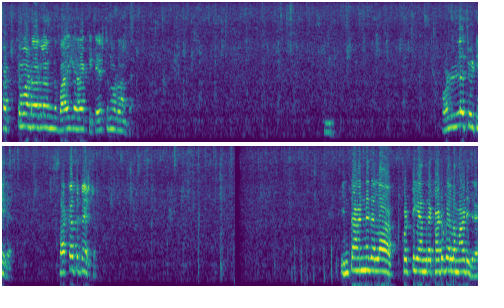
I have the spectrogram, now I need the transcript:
ಕಟ್ ಮಾಡುವಾಗಲೇ ಒಂದು ಬಾಯಿಗೆ ಹಾಕಿ ಟೇಸ್ಟ್ ನೋಡುವ ಅಂತ. ಒಳ್ಳೆ ಸ್ವೀಟ್ ಇದೆ. ಸಖತ್ ಟೇಸ್ಟ್ ಇಂಥ ಹಣ್ಣದೆಲ್ಲ ಕೊಟ್ಟಿಗೆ ಅಂದರೆ ಕಡುಬೆಲ್ಲ ಮಾಡಿದರೆ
